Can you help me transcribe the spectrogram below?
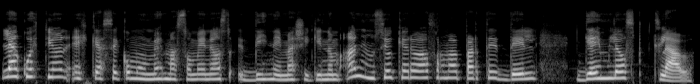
la cuestión es que hace como un mes más o menos Disney Magic Kingdom anunció que ahora va a formar parte del Gameloft Club.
